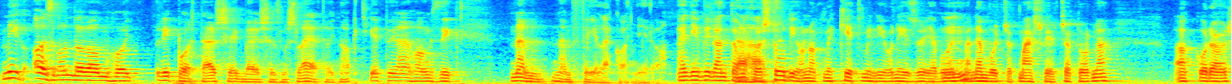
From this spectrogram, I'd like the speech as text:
Míg azt gondolom, hogy riportárségben, és ez most lehet, hogy napképűen hangzik, nem, nem félek annyira. Egyéb iránt, amikor Tehát... a stúdiónak még két millió nézője volt, mm. mert nem volt csak másfél csatorna, akkor a,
